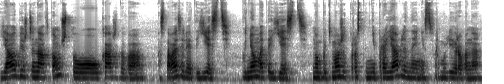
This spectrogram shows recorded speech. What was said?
Я убеждена в том, что у каждого основателя это есть. В нем это есть, но, быть может, просто не проявлено и не сформулировано.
